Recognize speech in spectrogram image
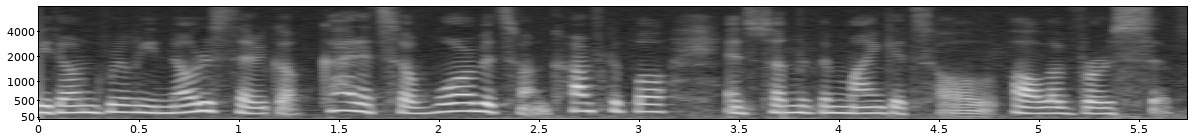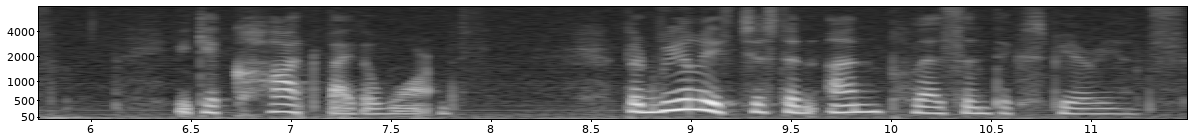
we don't really notice that. We go, God, it's so warm, it's so uncomfortable, and suddenly the mind gets all, all aversive. We get caught by the warmth. But really, it's just an unpleasant experience.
